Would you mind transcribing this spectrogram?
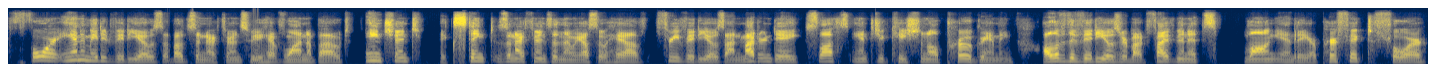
four animated videos about Xenarthrans. We have one about ancient, extinct Xenarthrans, and then we also have three videos on modern day sloths and educational programming. All of the videos are about five minutes long and they are perfect for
